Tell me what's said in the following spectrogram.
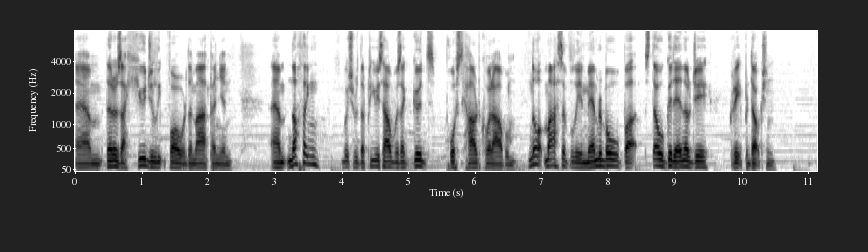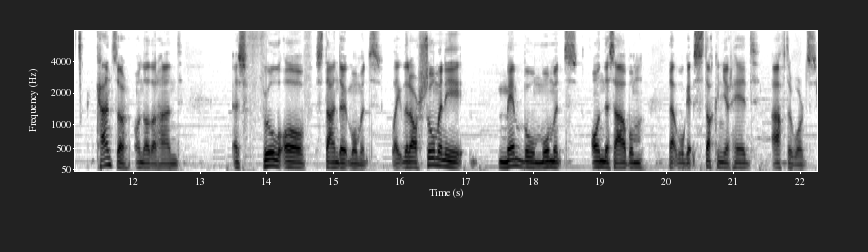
Um, there is a huge leap forward, in my opinion. Um, Nothing, which was their previous album, was a good post hardcore album. Not massively memorable, but still good energy, great production. Cancer, on the other hand, is full of standout moments. Like there are so many memorable moments on this album that will get stuck in your head afterwards.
